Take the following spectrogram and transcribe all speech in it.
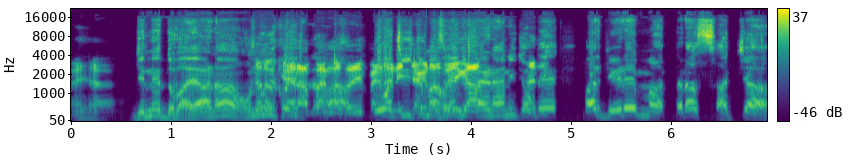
ਅੱਛਾ। ਜਿੰਨੇ ਦਵਾਇਆ ਨਾ ਉਹਨੂੰ ਚਲੋ ਵੀ ਕੋਈ ਖੈਰ ਆਪਾਂ ਇਹ ਮਸਲੇ 'ਚ ਪੈਣਾ ਉਹ ਨਹੀਂ, ਚੀਜ਼ ਝਗੜਾ ਮਸਲੇ 'ਚ ਹੋਏਗਾ। ਪੈਣਾ ਨਹੀਂ ਚਾਹੁੰਦੇ। ਪਰ ਜਿਹੜੇ ਮਹੱਤੜਾ ਸੱਚ ਆ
